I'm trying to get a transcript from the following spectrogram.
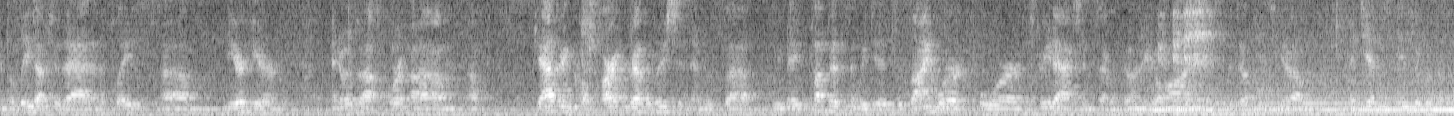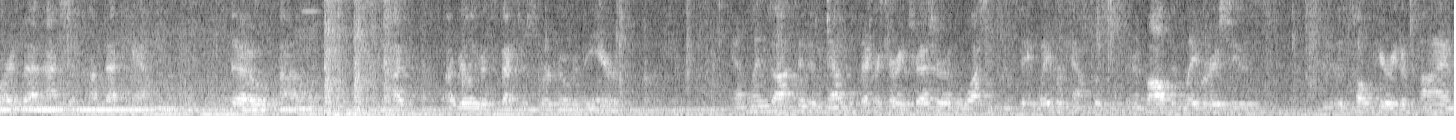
in the lead up to that, in a place um, near here. And it was a, um, a gathering called Art and Revolution. It was, uh, we made puppets and we did design work for street actions that were going to go on into the WTO. And Jim's music was a part of that action, on that camp. So um, I, I really respect his work over the years. And Lynn Dodson is now the Secretary Treasurer of the Washington State Labor Council. She's been involved in labor issues through this whole period of time.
